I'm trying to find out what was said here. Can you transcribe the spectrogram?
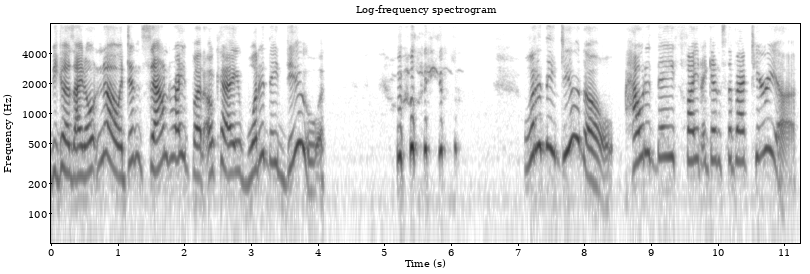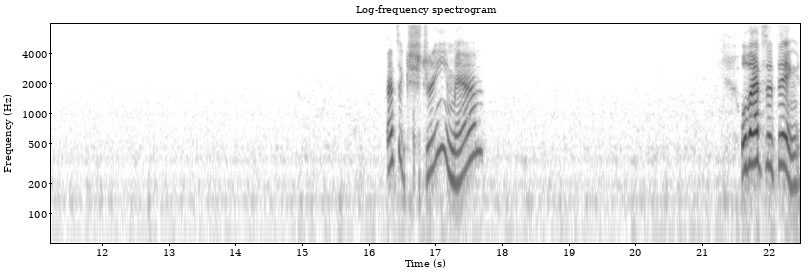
because I don't know. It didn't sound right, but okay. What did they do? what did they do though? How did they fight against the bacteria? That's extreme, man. Well, that's the thing.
